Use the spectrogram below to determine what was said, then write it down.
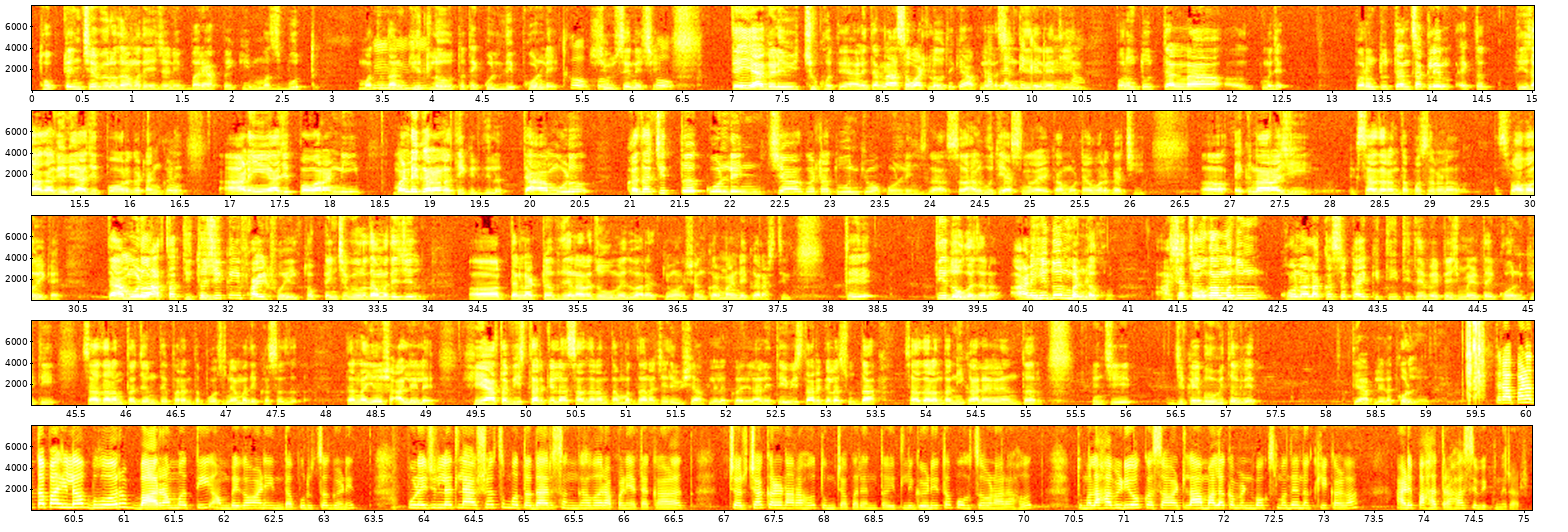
थोपटेंच्या विरोधामध्ये ज्यांनी बऱ्यापैकी मजबूत मतदान घेतलं होतं ते कुलदीप कोंडे हो, हो. शिवसेनेचे हो. ते यावेळी इच्छुक होते आणि त्यांना असं वाटलं होतं की आपल्याला आपल्याला संधी तिकीट देण्यात मिळेल, येईल हा. परंतु त्यांना म्हणजे परंतु त्यांचा क्लेम एक तर ती जागा गेली अजित पवार गटांकडे. हो. आणि अजित पवारांनी मांडेकरांना तिकीट दिलं. त्यामुळं कदाचित कोंडेंच्या गटातून किंवा कोंडेंच्या सहानुभूती असणाऱ्या एका मोठ्या वर्गाची? एक नाराजी एक साधारणतः पसरणं स्वाभाविक आहे. त्यामुळं आता तिथं जे काही फाईट होईल थोपटेंच्या विरोधामध्ये जे त्यांना टफ देणारा जो उमेदवार आहे किंवा शंकर मांडेकर असतील ते ते दोघं जण आणि ही दोन बंडखोर अशा चौघांमधून कोणाला कसं काय किती तिथे वेटेज मिळतंय कोण किती साधारणतः जनतेपर्यंत पोहोचण्यामध्ये कसं त्यांना यश आलेलं आहे हे आता वीस तारखेला साधारणतः मतदानाच्या दिवशी आपल्याला कळेल. आणि तेवीस तारखेला सुद्धा साधारणतः निकाल आल्यानंतर यांची जी काही भवितव्य आहेत ते आपल्याला कळून येते तर आपण आता पाहिलं भोर बारामती आंबेगाव आणि इंदापूरचं गणित. पुणे जिल्ह्यातल्या अशाच मतदारसंघावर आपण येत्या काळात चर्चा करणार आहोत तुमच्यापर्यंत इथली गणितं पोहोचवणार आहोत. तुम्हाला हा व्हिडिओ कसा वाटला आम्हाला कमेंट बॉक्समध्ये नक्की कळवा आणि पाहत रहा सिविक मिरर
